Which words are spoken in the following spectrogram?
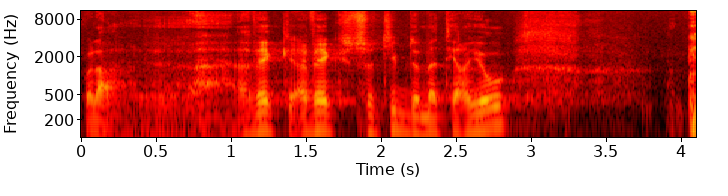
voilà, avec, avec ce type de matériaux.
